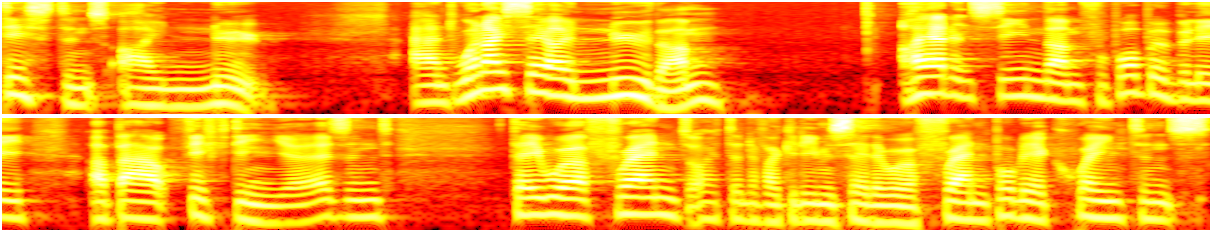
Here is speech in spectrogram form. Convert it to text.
distance I knew. And when I say I knew them, I hadn't seen them for probably about 15 years, and they were a friend, I don't know if I could even say they were a friend, probably acquaintance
